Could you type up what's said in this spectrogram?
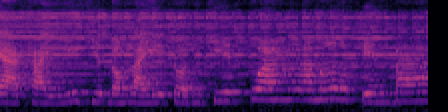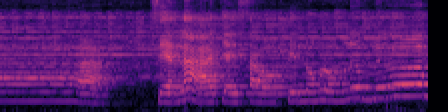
จากไข่คิดหลงไหลจนคิดกว้างละเมอเป็นบ้า เสียนลาใจเศร้าเป็นหลงหลงลืมลืม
